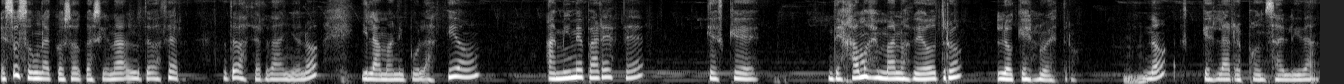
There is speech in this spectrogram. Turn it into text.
eso es una cosa ocasional, no te va a hacer, no te va a hacer daño, ¿no? Y la manipulación, a mí me parece que es que dejamos en manos de otro lo que es nuestro, ¿no? Que es la responsabilidad.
